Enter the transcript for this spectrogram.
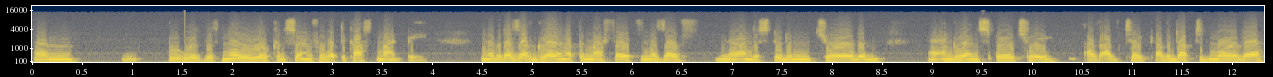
um, with, with, no real concern for what the cost might be. You know, but as I've grown up in my faith, and as I've you know understood and matured and and grown spiritually, I've I've take I've adopted more of a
